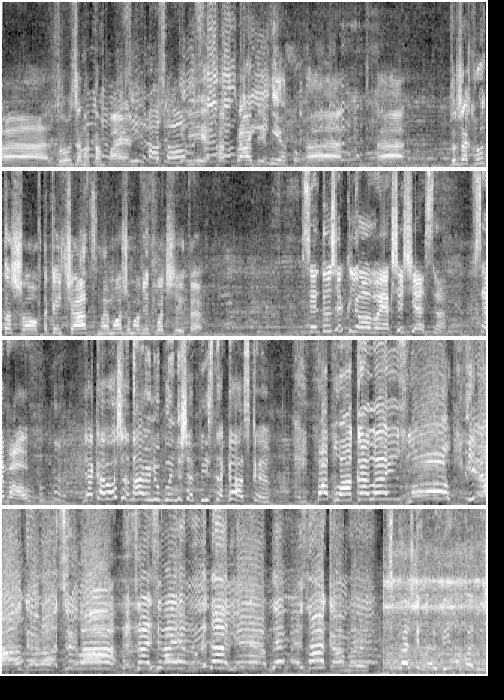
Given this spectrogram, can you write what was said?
е, з друзями компанії. І насправді е, е, дуже круто, що в такий час ми можемо відпочити. Все дуже кльово, якщо чесно. Все вау. Яка ваша найулюбленіша пісня казки? Поплакала і знов, ялка розцвіла, засяє таємними знаками. Сплеск ендорфіну, безліч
